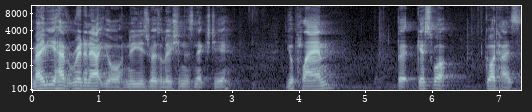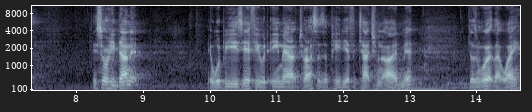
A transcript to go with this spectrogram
Maybe you haven't written out your New Year's resolutions next year, your plan. But guess what? God has. He's already done it. It would be easier if He would email it to us as a PDF attachment, I admit. It doesn't work that way.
